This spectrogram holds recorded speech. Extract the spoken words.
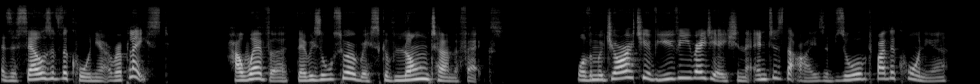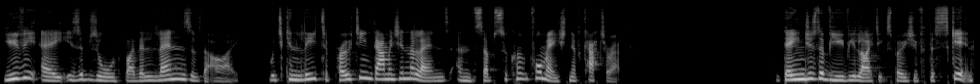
as the cells of the cornea are replaced. However, there is also a risk of long term effects. While the majority of UV radiation that enters the eye is absorbed by the cornea, UVA is absorbed by the lens of the eye, which can lead to protein damage in the lens and subsequent formation of cataract. Dangers of UV light exposure for the skin.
